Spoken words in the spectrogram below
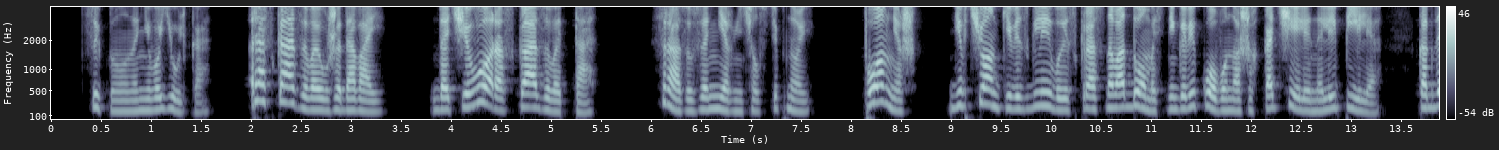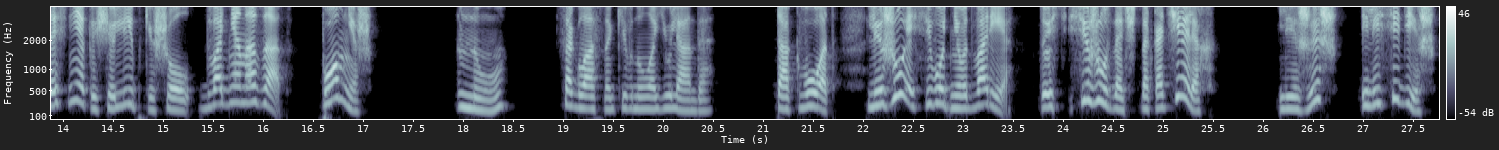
— цыкнула на него Юлька. «Рассказывай уже давай». «Да чего рассказывать-то?» Сразу занервничал Степной. «Помнишь, девчонки визгливые из Красного дома снеговиков у наших качелей налепили, когда снег еще липкий шел два дня назад? Помнишь?» «Ну?» — согласно кивнула Юлянда. «Так вот, лежу я сегодня во дворе, то есть сижу, значит, на качелях». «Лежишь или сидишь?»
